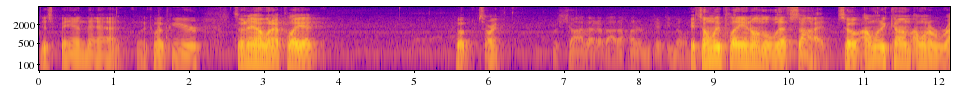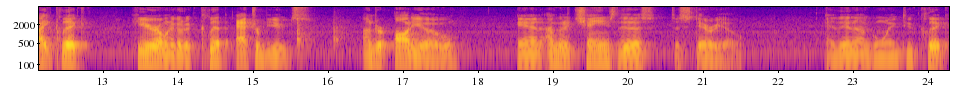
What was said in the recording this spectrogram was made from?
disband that. I'm going to come up here. So now when I play it, whoop, sorry. was shot at about 150 millimeters. It's only playing on the left side. So I want to come, I want to right click here. I want to go to clip attributes under audio and I'm going to change this to stereo. And then I'm going to click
